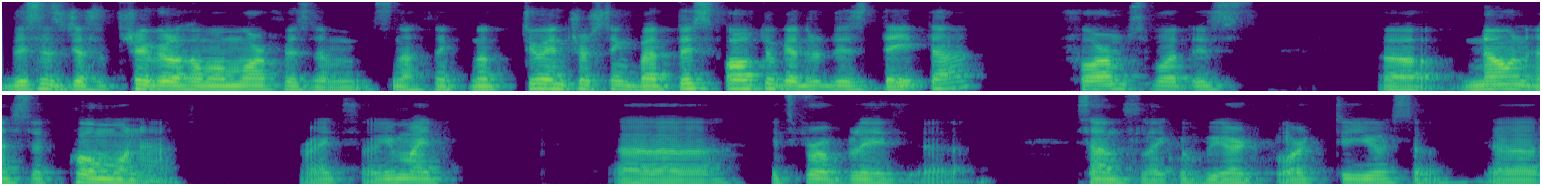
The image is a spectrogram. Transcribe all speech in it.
this is just a trivial homomorphism. It's nothing, not too interesting, but this altogether, this data forms what is uh, known as a comonad, right? So you might, uh, it's probably uh, sounds like a weird word to you. So uh,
